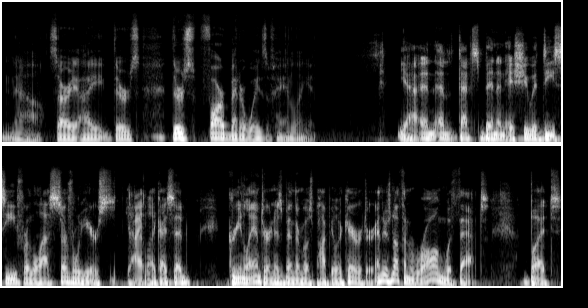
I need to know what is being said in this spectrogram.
no sorry i there's there's far better ways of handling it yeah, and, and that's been an issue with DC for the last several years. Yeah, like I said, Green Lantern has been their most popular character, and there's nothing wrong with that. But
